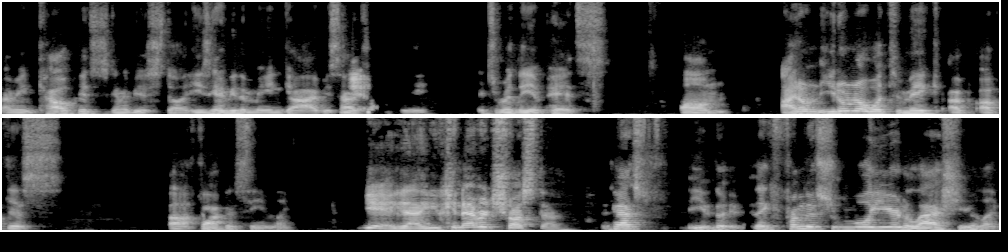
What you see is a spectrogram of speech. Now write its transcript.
I mean Kyle Pitts is gonna be a stud. He's gonna be the main guy besides Ridley. It's Ridley and Pitts. Um, I don't you don't know what to make of, of this uh Falcons team. Like Yeah, yeah. You can never trust them. the past like from the Super Bowl year to last year, like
